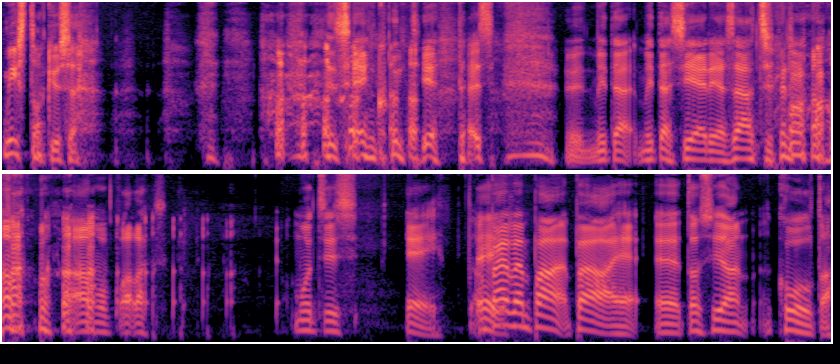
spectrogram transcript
mistä on kyse? Sen kun tietäisi, mitä, mitä sieniä sä oot syönyt aamupalaksi. Mutta siis ei. ei. Päivän pää, pääaihe, e, tosiaan kulta.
